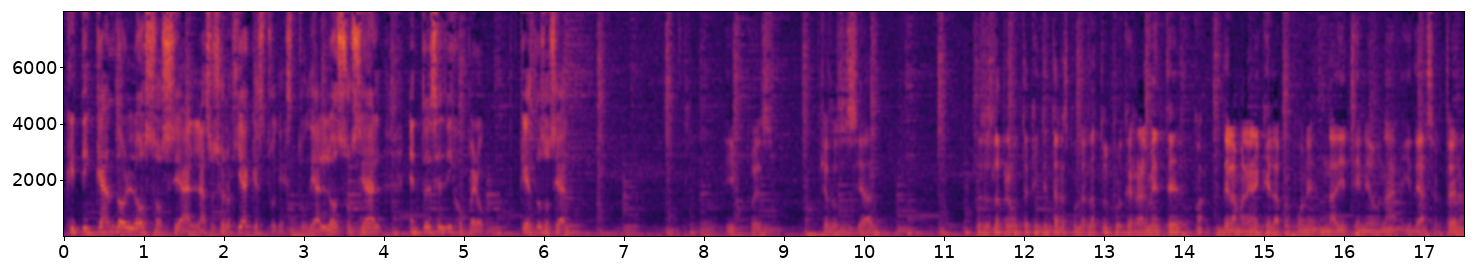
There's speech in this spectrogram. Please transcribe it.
criticando lo social, la sociología que estudia, estudia lo social. Entonces él dijo, pero, ¿qué es lo social? Y pues, ¿qué es lo social? Pues es la pregunta que intenta responderla tú, porque realmente de la manera en que la propone nadie tiene una idea certera.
